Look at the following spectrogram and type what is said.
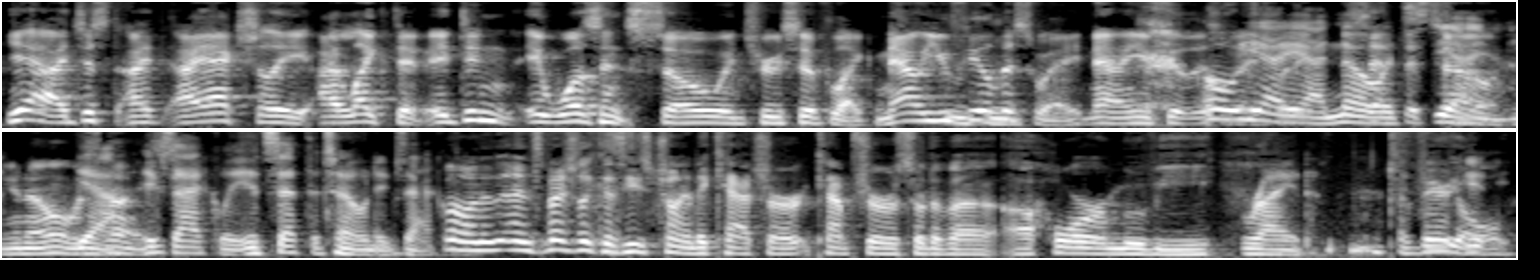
yeah. I just, I, I actually, I liked it. It didn't, it wasn't so intrusive. Like now you feel mm-hmm. this way. Now you feel this oh way. yeah but yeah it no set it's the tone, yeah You know, it was yeah nice. exactly it set the tone exactly Well, and and especially because he's trying to capture capture sort of a, a horror movie. Right. A very feel.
